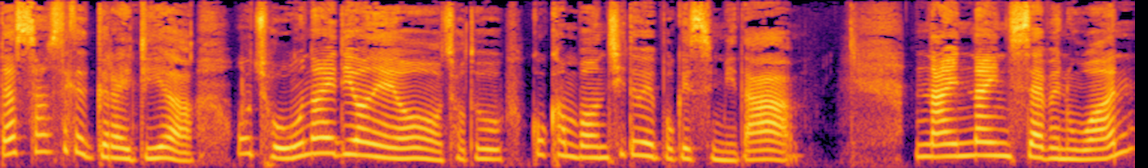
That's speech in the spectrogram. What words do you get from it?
That sounds like a good idea. 어, 좋은 아이디어네요. 저도 꼭 한번 시도해 보겠습니다. 9971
